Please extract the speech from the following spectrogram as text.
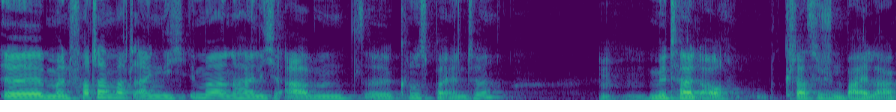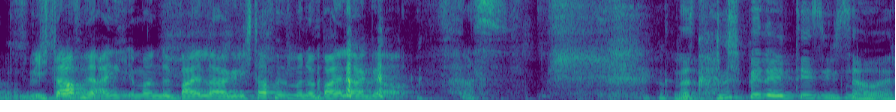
Äh, mein Vater macht eigentlich immer an Heiligabend äh, Knusperente. Mit halt auch klassischen Beilagen. Und ich darf sauer. mir eigentlich immer eine Beilage, ich darf mir immer eine Beilage. was? Was? Knusperlente süß-sauer.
